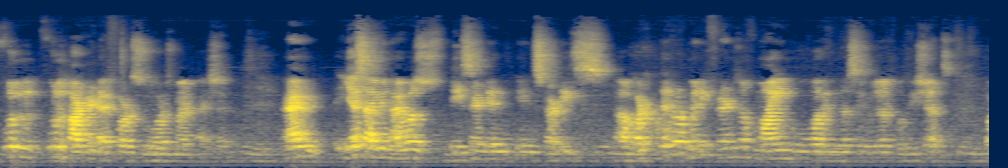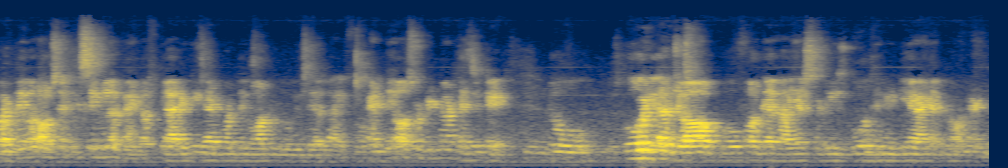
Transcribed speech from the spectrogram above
full full-hearted efforts towards my passion. And yes, I mean I was decent in, in studies, uh, but there were many friends of mine who were in the similar positions, but they were also in similar kind of clarity that what they want to do with their life, and they also did not hesitate to go in a job, go for their higher studies, both in India and abroad, and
